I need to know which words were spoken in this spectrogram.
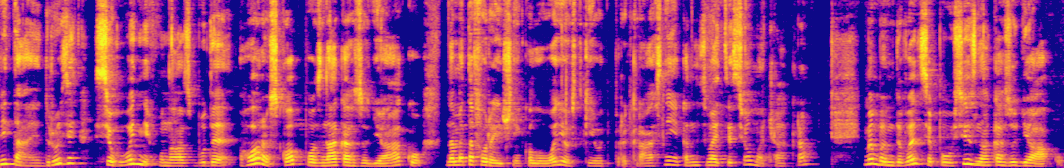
Вітаю, друзі! Сьогодні у нас буде гороскоп по знаках зодіаку на метафоричній колоді, ось такій от прекрасній, яка називається сьома чакра. Ми будемо дивитися по усіх знаках зодіаку,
